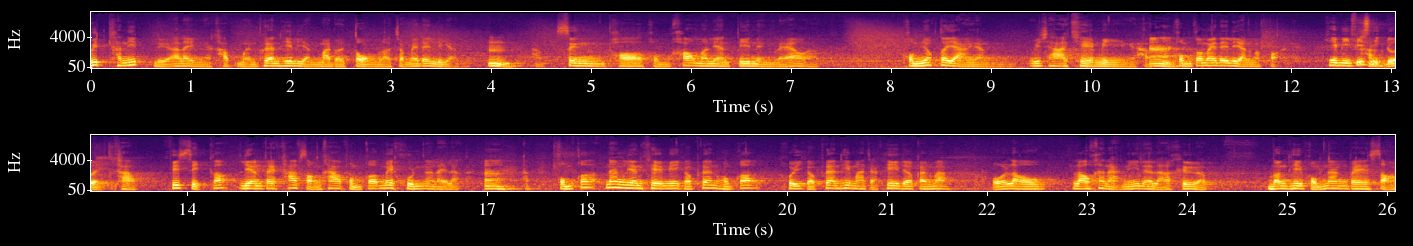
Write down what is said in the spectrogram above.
วิทย์คณิตหรืออะไรอย่างเงี้ยครับเหมือนเพื่อนที่เรียนมาโดยตรงเราจะไม่ได้เรียน อืม ครับซึ่งพอผมเข้ามาเรียนปีหนึ่งแล้วอะผมยกตัวอย่างอย่างวิชาเคมีอย่างเงี้ยครับอ่า ผมก็ไม่ได้เรียนมาก่อนเคมีฟิสิกส์ด้วยครับ ฟิสิกส์ก็เรียนไปคาบสองคาบผมก็ไม่คุ้นอะไรละอ่า ครับผมก็นั่งเรียนเคมีกับเพื่อน ผมก็คุยกับเพื่อนที่มาจากที่เดียวกันว่า โอ้เราเราขนาดนี้เลยเหรอคือแบบ บางทีผมนั่งไปสอง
